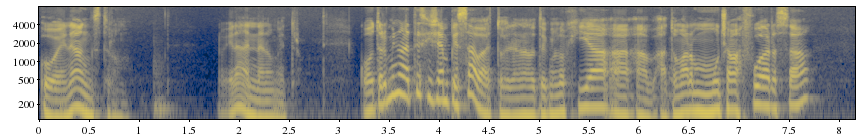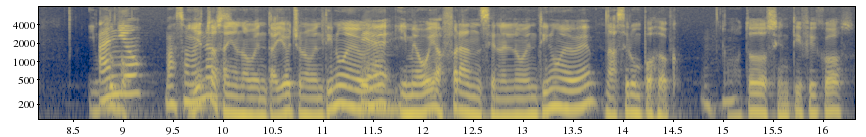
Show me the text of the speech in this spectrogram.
o en angstrom. No era en nanómetro. Cuando termino la tesis ya empezaba esto de la nanotecnología a, tomar mucha más fuerza. ¿Año más o menos? Y esto es año 98, 99, y me voy a Francia en el 99 a hacer un postdoc. Como todos científicos,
